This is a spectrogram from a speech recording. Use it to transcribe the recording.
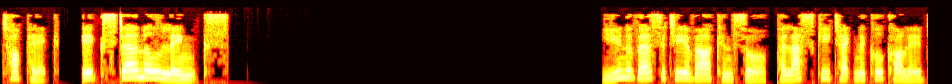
Topic: External links. University of Arkansas, Pulaski Technical College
